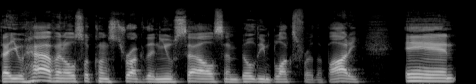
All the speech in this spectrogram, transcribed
that you have and also construct the new cells and building blocks for the body. And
